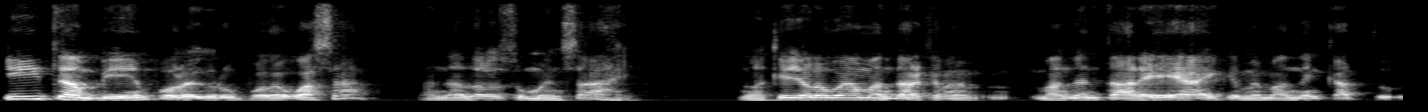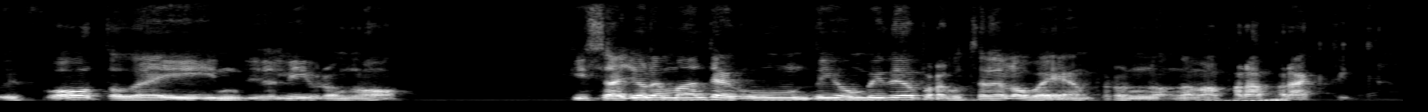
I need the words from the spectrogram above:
Y también por el grupo de WhatsApp, mandándole su mensaje. No es que yo le voy a mandar que me manden tareas y que me manden fotos de ahí, del libro, no. Quizá yo le mande algún día un video para que ustedes lo vean, pero no, nada más para práctica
